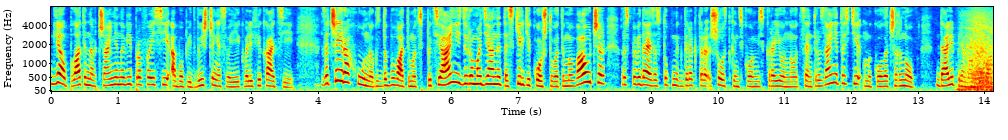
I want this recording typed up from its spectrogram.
для оплати навчання новій професії або підвищення своєї кваліфікації. За чий рахунок здобуватимуть спеціальність громадяни та скільки коштуватиме ваучер, розповідає заступник директора Шосткинського міськрайонного центру зайнятості Микола Чернов. Далі пряма мова.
